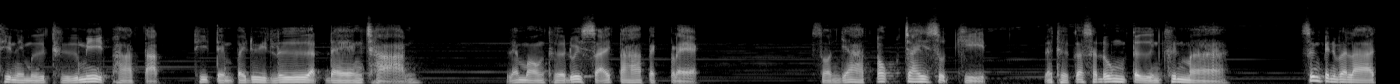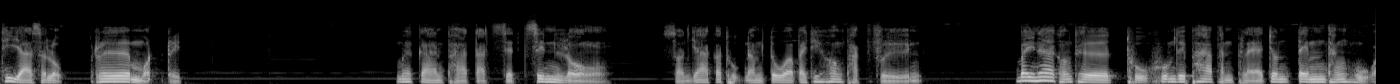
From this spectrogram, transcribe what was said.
ที่ในมือถือมีดผ่าตัดที่เต็มไปด้วยเลือดแดงฉาน และมองเธอด้วยสายตาแปลกๆ สอนย่าตกใจสุดขีด และเธอก็สะดุ้งตื่นขึ้นมา ซึ่งเป็นเวลาที่ยาสลบเริ่มหมดฤทธิ์เมื่อการผ่าตัดเสร็จสิ้นลง สอนย่าก็ถูกนำตัวไปที่ห้องพักฝืน ใบหน้าของเธอถูกหุ้มด้วยผ้าพันแผลจนเต็มทั้งหัว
